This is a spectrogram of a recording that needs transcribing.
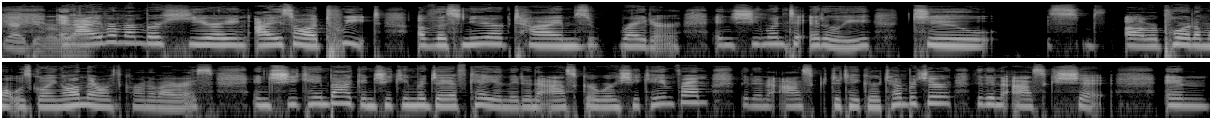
Yeah, I do remember. And that. I remember hearing, I saw a tweet of this New York Times writer, and she went to Italy to s- uh, report on what was going on there with coronavirus. And she came back and she came to JFK and they didn't ask her where she came from. They didn't ask to take her temperature. They didn't ask shit. And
